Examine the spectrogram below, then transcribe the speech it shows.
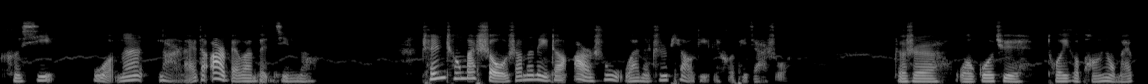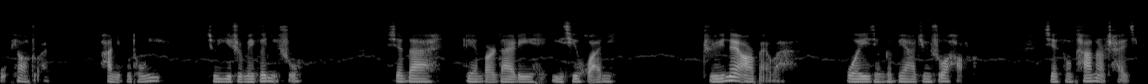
可惜我们哪来的二百万本金呢？”陈诚把手上的那张二十五万的支票递给何佩佳，说：“这是我过去托一个朋友买股票赚的，怕你不同意，就一直没跟你说。现在连本带利一起还你。至于那二百万，我已经跟边亚军说好了，先从他那儿拆解。”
